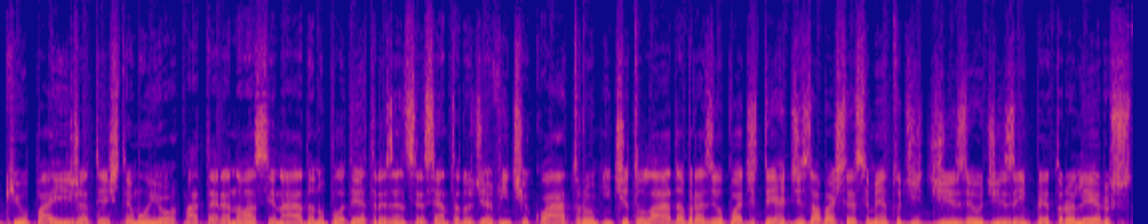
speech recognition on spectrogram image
que o país já testemunhou. Matéria não assinada no Poder 360 no dia 24, intitulada Brasil pode ter desabastecimento de diesel, dizem petroleiros.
